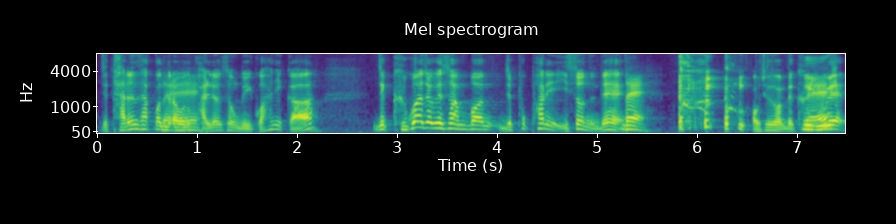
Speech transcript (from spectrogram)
이제 다른 사건들하고 네. 관련성도 있고 하니까 이제 그 과정에서 한번 이제 폭발이 있었는데 네. 어 죄송합니다. 그 네. 이후에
